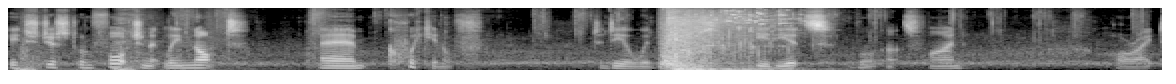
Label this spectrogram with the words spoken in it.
it's just unfortunately not um, quick enough to deal with those idiots. But that's fine. All right.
